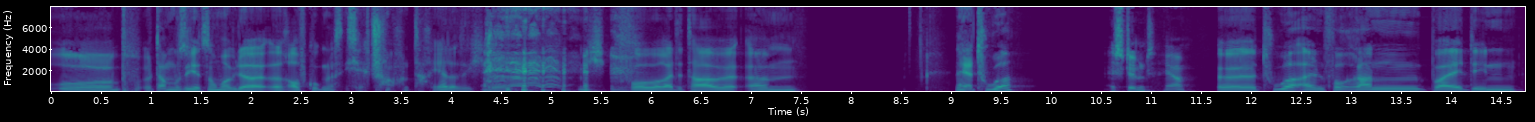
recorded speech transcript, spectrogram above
Oh, pff, da muss ich jetzt noch mal wieder äh, raufgucken. Das ist jetzt schon auch ein Tag her, dass ich äh, mich vorbereitet habe. Ähm, naja, Tour. Es stimmt, ja. Äh, Tour allen voran bei den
